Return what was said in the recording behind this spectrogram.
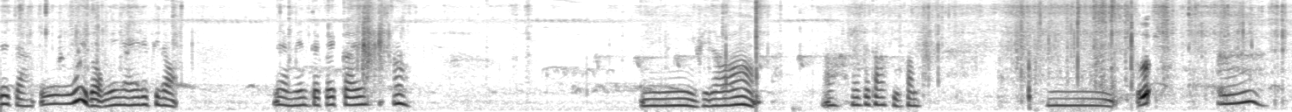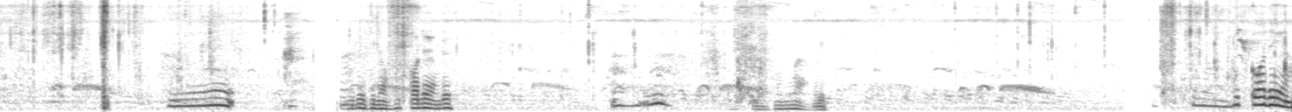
ได้อจ้ะโอ้ยดอกใหญ่ๆเลยพี่น้องเนี่ยเห็นแต่ไกลๆอ้าวนี่พี่น้องเอาเล่นไปทางสีก่อนอืมเออเอออืมนี่เด้อพี่น้องเขาแดงเด้อดอกงามๆเลย เฮ็ดก็ได้อะอืมอืมอืมเบิ่งน้องอุ้ยอืมเฮ็ ดก็ได้อะ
